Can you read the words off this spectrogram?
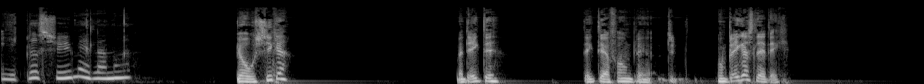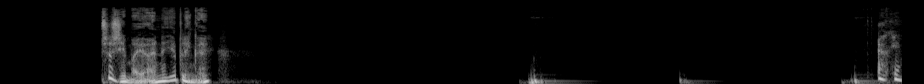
I er ikke blevet syge med et eller andet? Jo, Sika. Men det er ikke det. Det er ikke derfor, hun blinker. Hun blinker slet ikke. Så sig mig i øjnene. Jeg blinker ikke. Okay.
